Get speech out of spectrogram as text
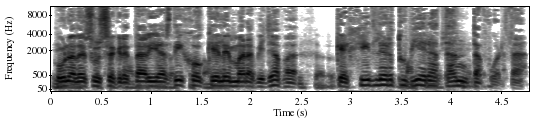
Una de sus secretarias dijo que le maravillaba que Hitler tuviera tanta fuerza.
